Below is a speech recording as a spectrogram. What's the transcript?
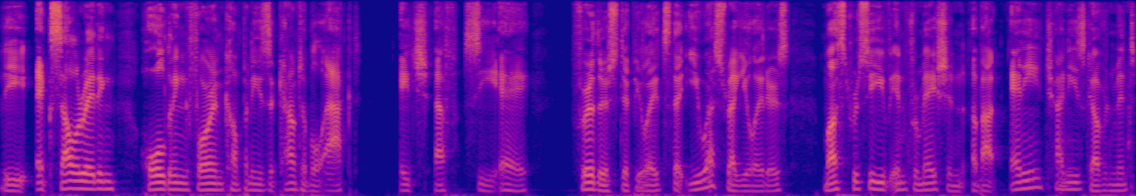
The Accelerating Holding Foreign Companies Accountable Act, HFCA, further stipulates that U.S. regulators must receive information about any Chinese government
